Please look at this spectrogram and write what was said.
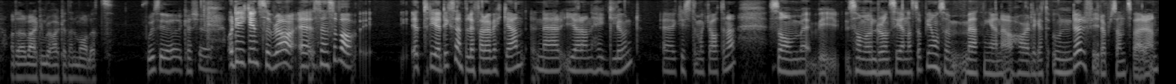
Och det hade verkligen blivit hackat i malet. Får vi se, kanske... Och det gick inte så bra. Eh, sen så var ett tredje exempel förra veckan när Göran Hägglund, eh, Kristdemokraterna, som, vi, som under de senaste opinionsmätningarna har legat under 4%-spärren,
